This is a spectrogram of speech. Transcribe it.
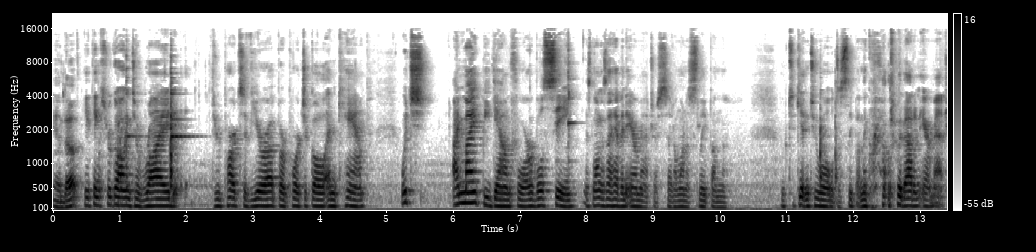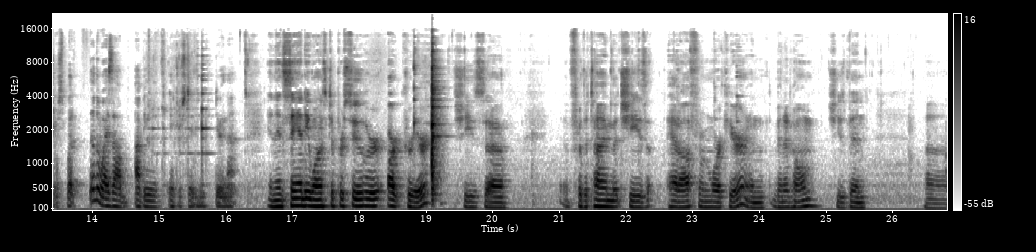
end up. He thinks we're going to ride through parts of Europe or Portugal and camp, which I might be down for. We'll see. As long as I have an air mattress, I don't want to sleep on the. I'm getting too old to sleep on the ground without an air mattress, but otherwise, I'll I'll be interested in doing that. And then Sandy wants to pursue her art career. She's uh, for the time that she's had off from work here and been at home. She's been uh,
